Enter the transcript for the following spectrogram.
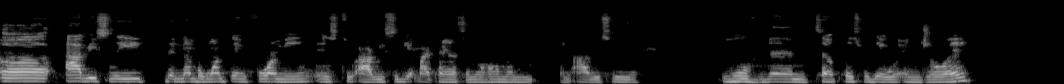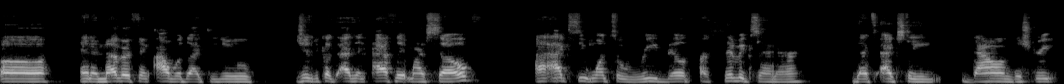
Uh, obviously, the number one thing for me is to obviously get my parents in the home and and obviously move them to a place where they will enjoy. Uh, and another thing I would like to do, just because as an athlete myself, I actually want to rebuild a civic center that's actually down the street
